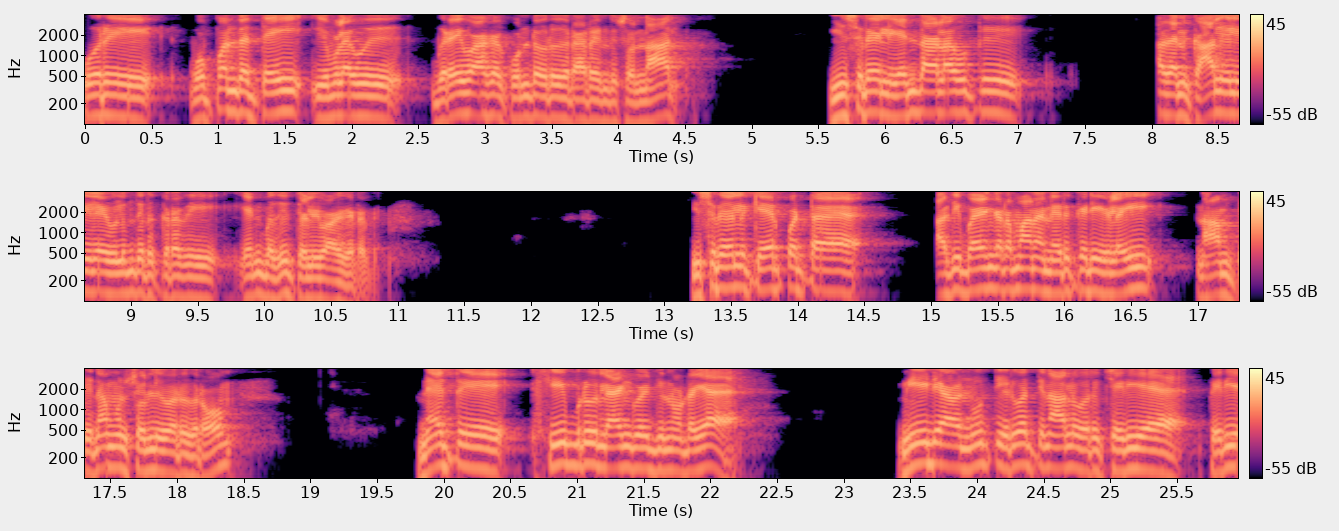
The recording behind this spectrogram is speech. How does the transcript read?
ஒரு ஒப்பந்தத்தை இவ்வளவு விரைவாக கொண்டு வருகிறார் என்று சொன்னால் இஸ்ரேல் எந்த அளவுக்கு அதன் கால்களிலே விழுந்திருக்கிறது என்பது தெளிவாகிறது. இஸ்ரேலுக்கு ஏற்பட்ட அதிபயங்கரமான நெருக்கடிகளை நாம் தினமும் சொல்லி வருகிறோம். நேற்று ஹீப்ரு லாங்குவேஜினுடைய மீடியா நூற்றி இருபத்தி நாலு ஒரு சிறிய பெரிய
